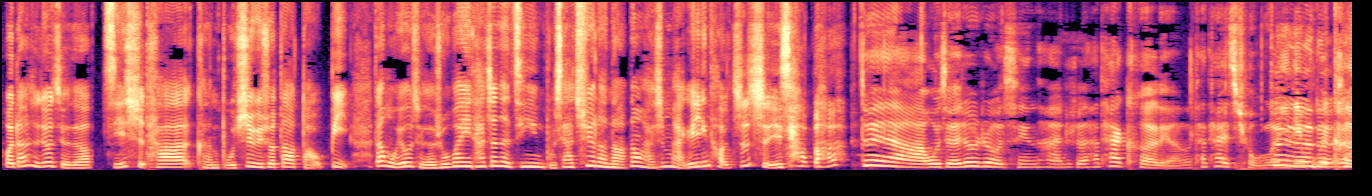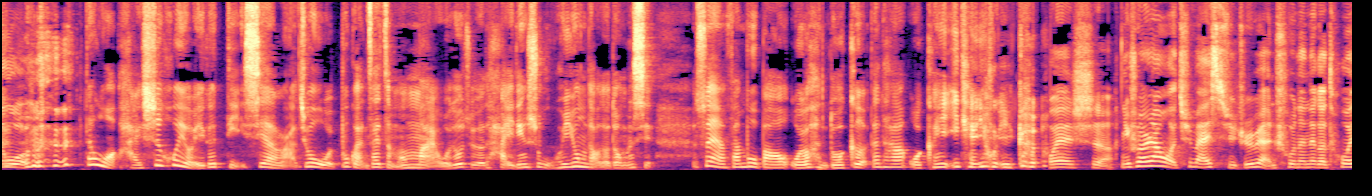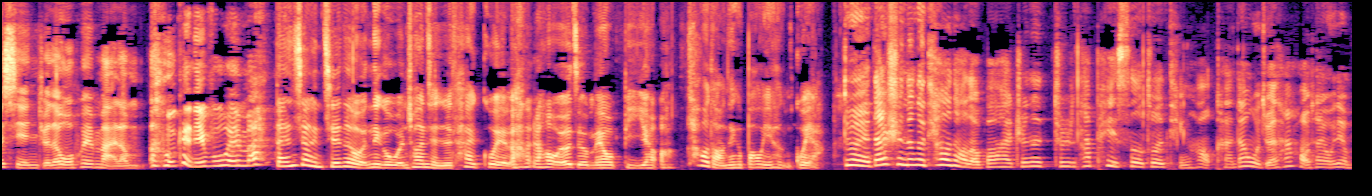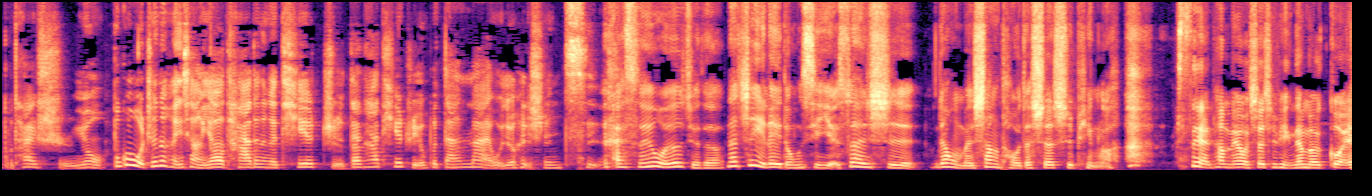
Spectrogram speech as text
我当时就觉得，即使他可能不至于说到倒闭，但我又觉得说，万一他真的经营不下去了呢？那我还是买个樱桃支持一下吧。对呀，我觉得就是这种心态，就觉得他太可怜了，他太穷了，一定不会坑我们。但我还是会有一个底线啦，就我不管再怎么买，我都觉得它一定是我会用到的东西。虽然帆布包我有很多个，但它我可以一天用一个。我也是。你说让我去买许知远出的那个拖鞋，你觉得我会买了吗？我肯定不会买。单向街的那个文创简直太贵了，然后我又觉得没有必要。跳岛那个包也很贵啊。对，但是那个跳岛的包还真的就是它配色做的挺好看，但我觉得它好像有点不太实用。不过我真的很想要它的那个贴纸，但它贴纸又不单卖，我就很生气。哎，所以我就觉得那这一类东西也算是让我们上头的奢侈品了，虽然它没有奢侈品那么贵。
